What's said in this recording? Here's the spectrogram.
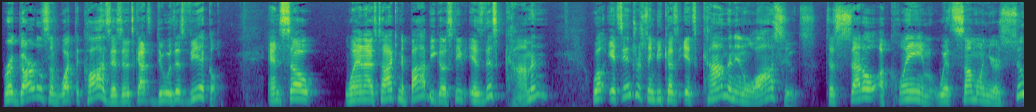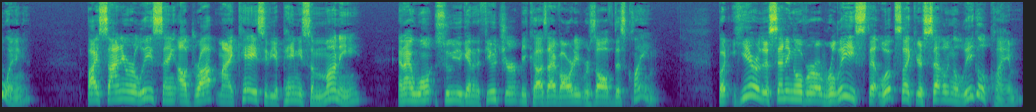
regardless of what the cause is, if it's got to do with this vehicle. And so when I was talking to Bob, he goes, Steve, is this common? Well, it's interesting because it's common in lawsuits to settle a claim with someone you're suing by signing a release saying, I'll drop my case if you pay me some money and I won't sue you again in the future because I've already resolved this claim. But here they're sending over a release that looks like you're settling a legal claim,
